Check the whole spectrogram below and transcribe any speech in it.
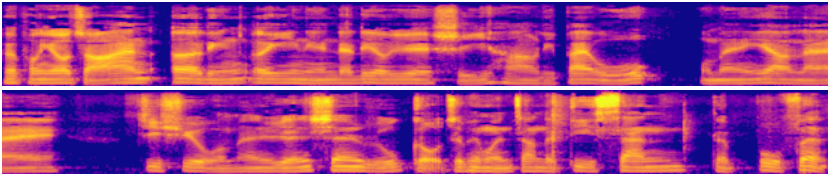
各位朋友，早安！二零二一年的六月十一号，礼拜五，我们要来继续我们“人生如狗”这篇文章的第三的部分。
